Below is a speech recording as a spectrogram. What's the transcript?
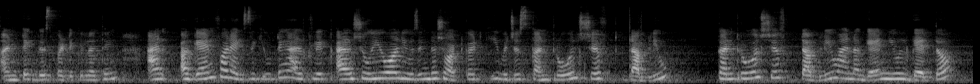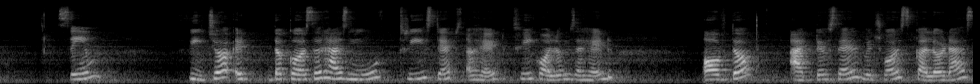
untick this particular thing. And again for executing I'll click I'll show you all using the shortcut key which is control shift W. Control shift W and again you'll get the same feature. It the cursor has moved three steps ahead three columns ahead of the active cell which was colored as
